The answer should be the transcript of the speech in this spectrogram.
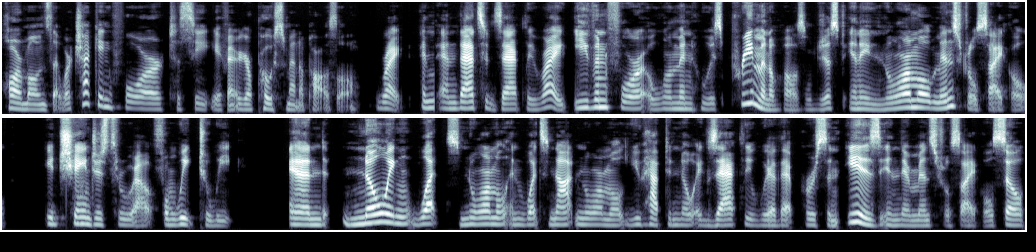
hormones that we're checking for to see if you're postmenopausal. Right. And and that's exactly right. Even for a woman who is premenopausal, just in a normal menstrual cycle, it changes throughout from week to week. And knowing what's normal and what's not normal, you have to know exactly where that person is in their menstrual cycle. So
